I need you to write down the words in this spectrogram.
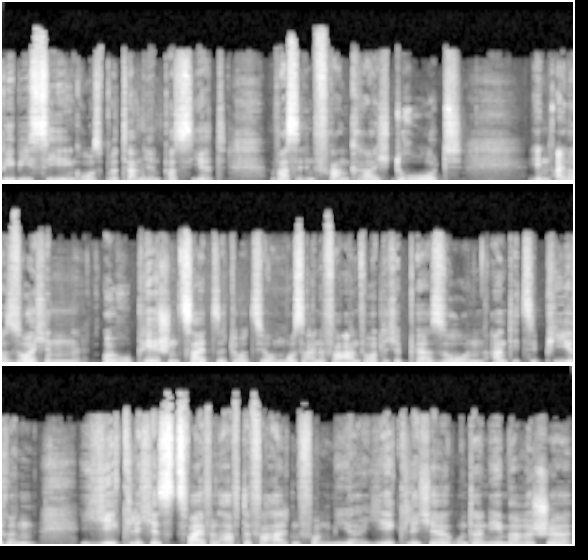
BBC in Großbritannien passiert, was in Frankreich droht, in einer solchen europäischen Zeitsituation muss eine verantwortliche Person antizipieren, jegliches zweifelhafte Verhalten von mir, jegliche unternehmerische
